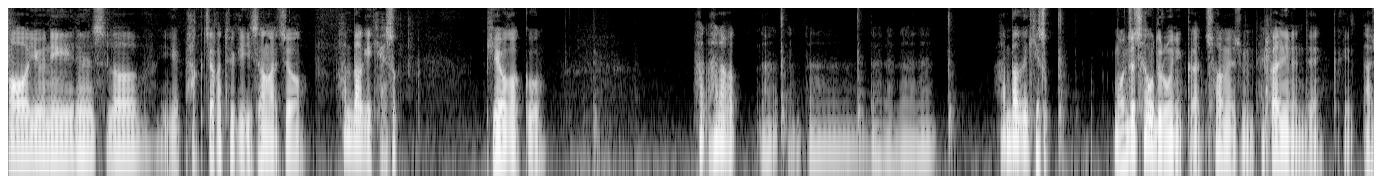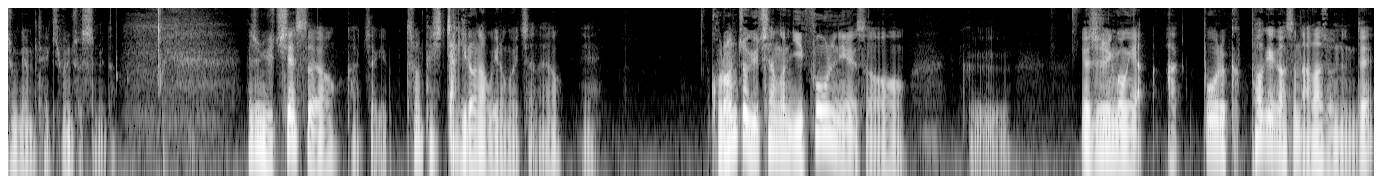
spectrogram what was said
All You Need Is Love 이게 박자가 되게 이상하죠. 한 박이 계속 비어갖고 한 하나가 한 박이 계속 먼저 차고 들어오니까 처음에 좀 헷갈리는데 그게 나중 되면 되게 기분 좋습니다. 좀 유치했어요. 갑자기 트럼펫이 쫙 일어나고 이런 거 있잖아요. 예. 그런 쪽 유치한 건 If Only에서 그 여자 주인공이 악보를 급하게 가서 나눠줬는데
